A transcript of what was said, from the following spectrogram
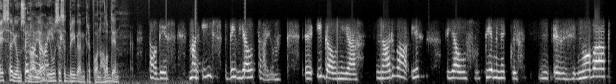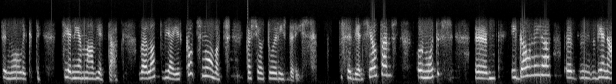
Es ar jums runāju, jā, jūs esat brīvajā mikrofonā. Labdien! Paldies! Man īsi divi jautājumi. E, Igaunijā Narvā ir jau pieminekļi e, novākti, nolikti cienījamā vietā. Vai Latvijā ir kāds novads, kas jau to ir izdarījis? Tas ir viens jautājums. Un otrs, um, Igaunijā um, vienā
